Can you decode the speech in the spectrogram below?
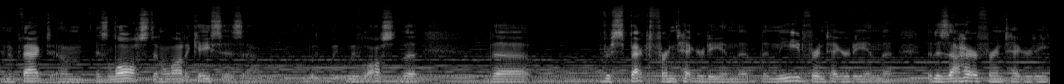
and in fact um, is lost in a lot of cases. Um, we, we, have lost the the respect for integrity and the, the need for integrity and the, the desire for integrity.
